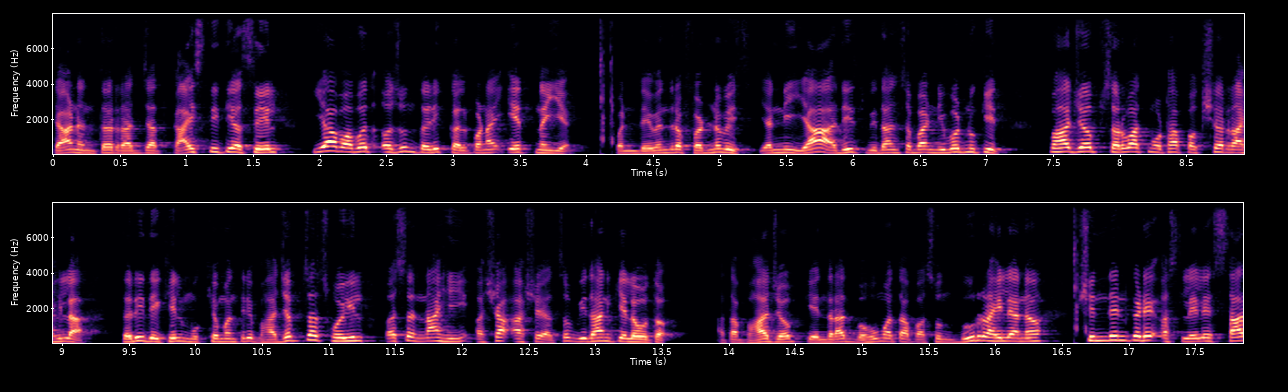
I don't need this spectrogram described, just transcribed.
त्यानंतर राज्यात काय स्थिती असेल याबाबत अजून तरी कल्पना येत नाहीये. पण देवेंद्र फडणवीस यांनी याआधीच विधानसभा निवडणुकीत भाजप सर्वात मोठा पक्ष राहिला तरी देखील मुख्यमंत्री भाजपचाच होईल असं नाही अशा आशयाचं विधान केलं होतं. आता भाजप केंद्रात बहुमतापासून दूर राहिल्यानं शिंदेकडे असलेले सात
